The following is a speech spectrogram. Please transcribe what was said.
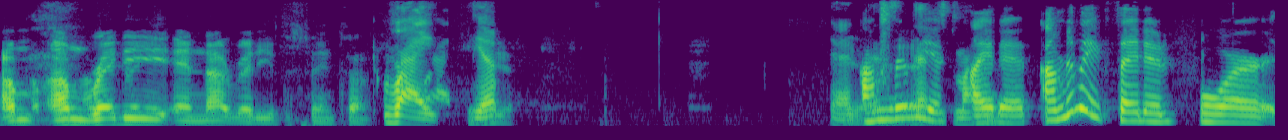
I'm I'm ready and not ready at the same time. Right. Yep. Yeah. That- I'm really that's my- excited. I'm really excited for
